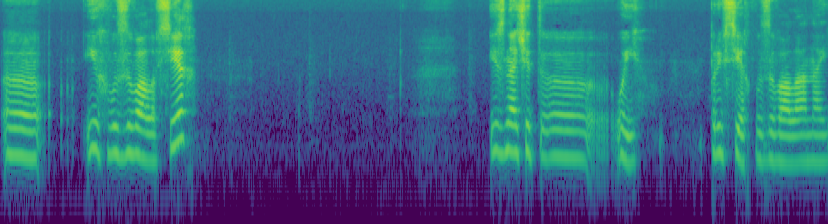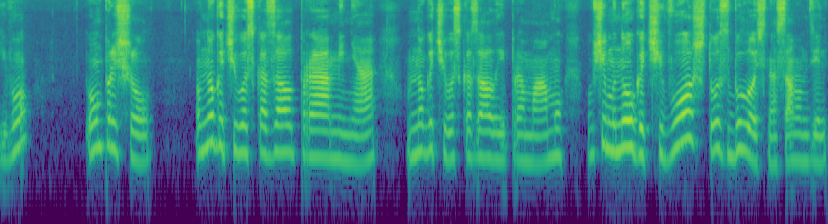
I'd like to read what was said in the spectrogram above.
Э, их вызывала всех. И, значит, э, ой, при всех вызывала она его. Он пришел. Он много чего сказал про меня, много чего сказал и про маму. В общем, много чего, что сбылось на самом деле.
